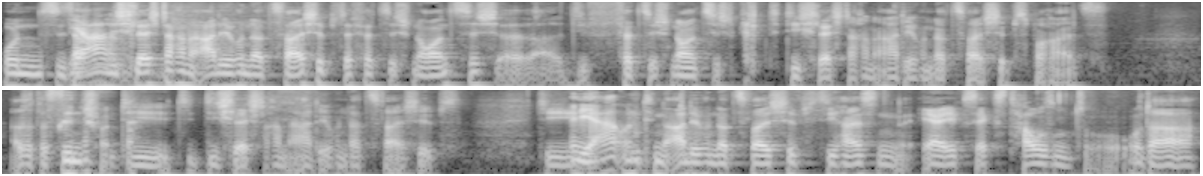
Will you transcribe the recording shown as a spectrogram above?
und sie sagen, ja. die schlechteren AD102-Chips der 4090, äh, die 4090 kriegt die schlechteren AD102-Chips bereits. Also das sind schon die, die, die schlechteren AD102-Chips. Die ja, guten AD102-Chips, die heißen RX 6000 oder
